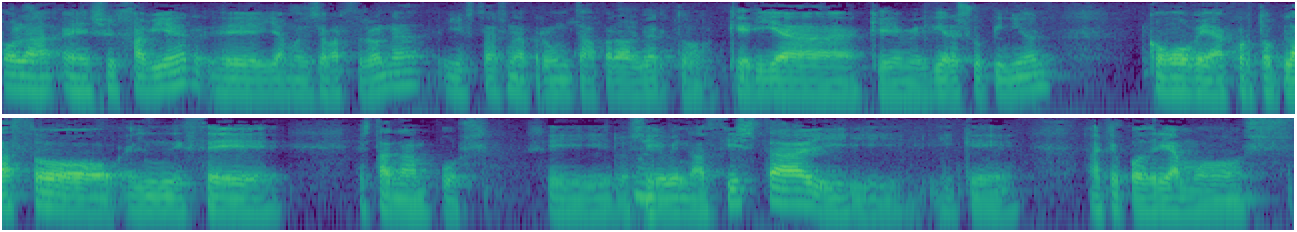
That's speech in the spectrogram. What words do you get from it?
Hola, eh, soy Javier, eh, llamo desde Barcelona y esta es una pregunta para Alberto. Quería que me diera su opinión cómo ve a corto plazo el índice Standard Poor's, si lo sigue viendo alcista y, y que, a qué podríamos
